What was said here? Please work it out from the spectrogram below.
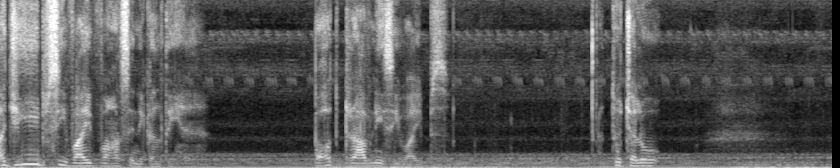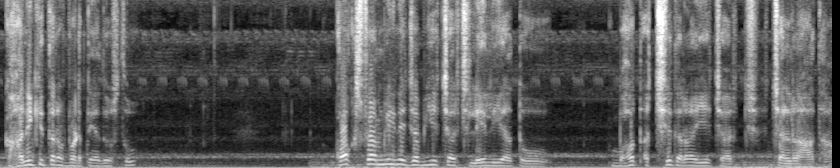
अजीब सी वाइब वहाँ से निकलती हैं। बहुत डरावनी सी वाइब्स तो चलो, कहानी की तरफ़ बढ़ते हैं दोस्तों। कॉक्स फैमिली ने जब ये चर्च ले लिया तो बहुत अच्छी तरह ये चर्च चल रहा था।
